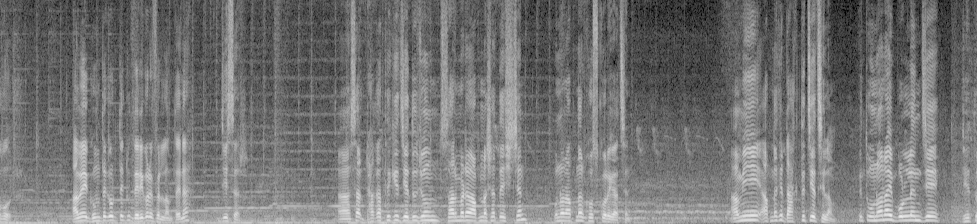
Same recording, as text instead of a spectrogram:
খবর। আমি ঘুম থেকে উঠতে একটু দেরি করে ফেললাম তাই না? জি স্যার। স্যার ঢাকা থেকে যে দুজন স্যার ম্যাডাম আপনার সাথে এসেছেন ওনারা আপনার খোঁজ করে গেছেন। আমি আপনাকে ডাকতে চেয়েছিলাম কিন্তু ওনারাই বললেন যে যেহেতু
